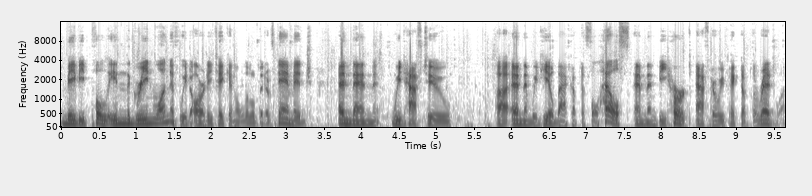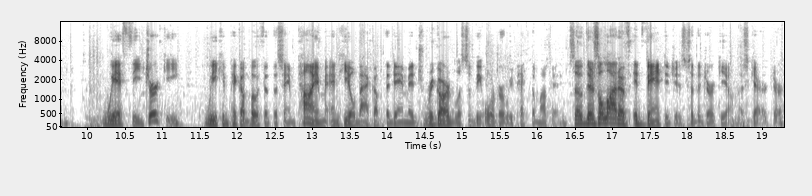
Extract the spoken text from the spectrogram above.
maybe pull in the green one if we'd already taken a little bit of damage, and then we'd have to, uh, and then we'd heal back up to full health, and then be hurt after we picked up the red one. With the jerky, we can pick up both at the same time and heal back up the damage regardless of the order we pick them up in. So there's a lot of advantages to the jerky on this character.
